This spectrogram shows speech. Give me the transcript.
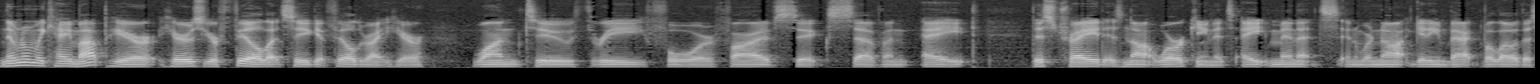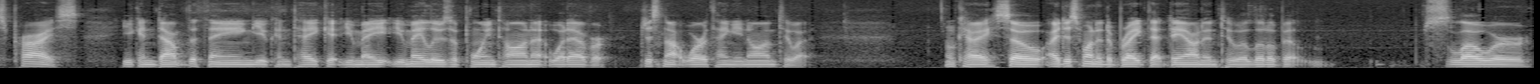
And then when we came up here, here's your fill. Let's say you get filled right here. One, two, three, four, five, six, seven, eight. This trade is not working. It's eight minutes and we're not getting back below this price. You can dump the thing, you can take it, you may you may lose a point on it, whatever. Just not worth hanging on to it. Okay, so I just wanted to break that down into a little bit slower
